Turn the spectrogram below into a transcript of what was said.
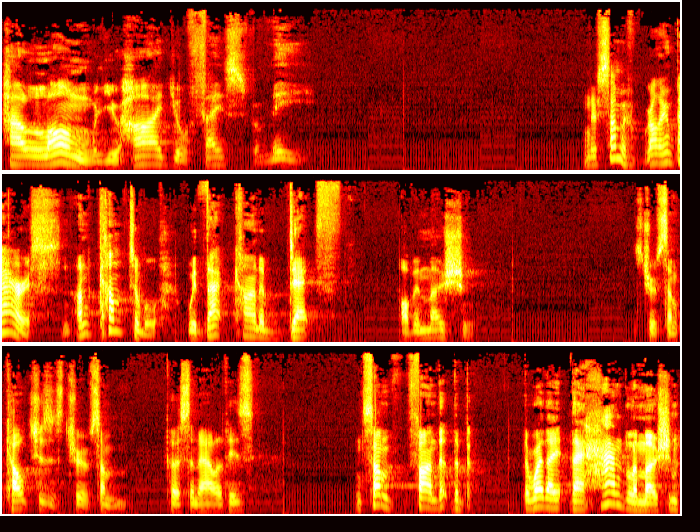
How long will you hide your face from me? And there's some rather embarrassed and uncomfortable with that kind of depth of emotion. It's true of some cultures, it's true of some personalities. And some find that the, the way they, they handle emotion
